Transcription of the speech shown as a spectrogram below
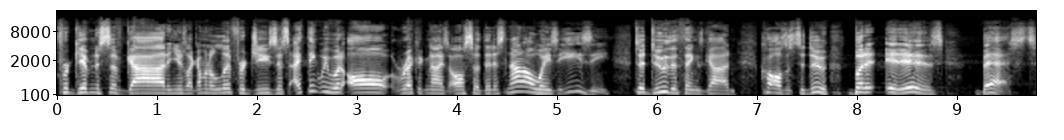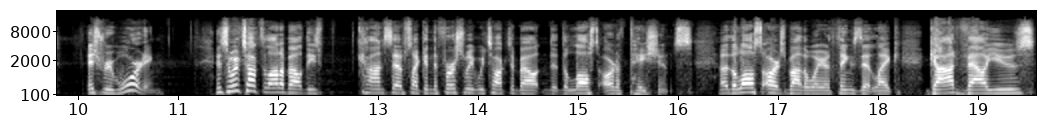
forgiveness of God and you're like, I'm going to live for Jesus, I think we would all recognize also that it's not always easy to do the things God calls us to do, but it, it is best. It's rewarding. And so we've talked a lot about these concepts like in the first week we talked about the, the lost art of patience. Uh, the lost arts by the way are things that like god values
